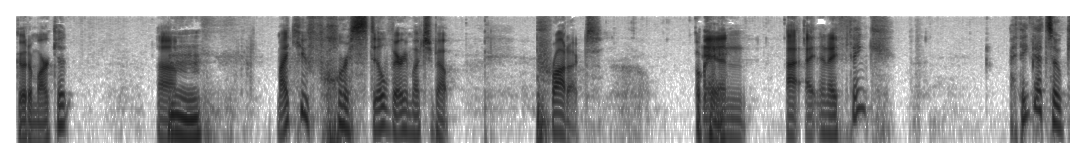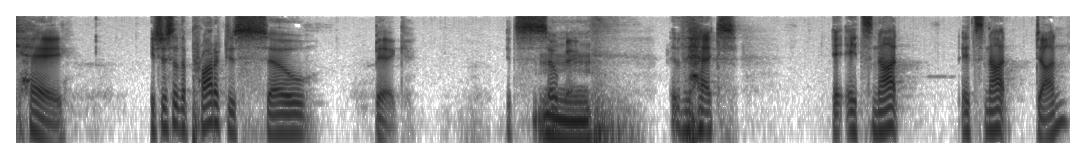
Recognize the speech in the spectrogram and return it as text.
go to market um, my Q4 is still very much about product. Okay. And I, I and I think I think that's okay. It's just that the product is so big. It's so hmm. big that it's not it's not done.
